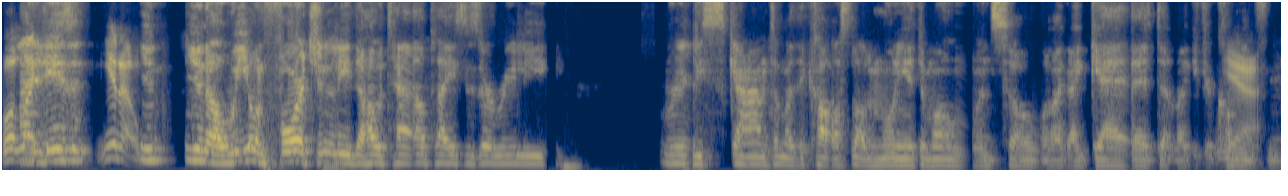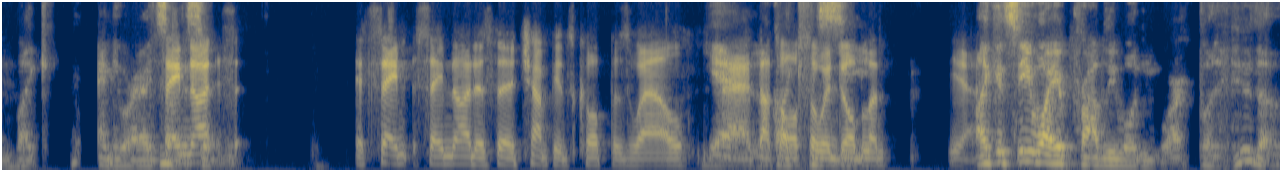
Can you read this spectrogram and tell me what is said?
But And like, it isn't- you know, You, you know, we unfortunately the hotel places are really, really scant and like they cost a lot of money at the moment. So like I get it that like if you're coming Yeah. from like anywhere outside, same night. It's same same night as the Champions Cup as well. Yeah, Uh, that's look, also in Dublin. Yeah. I could see why it probably wouldn't work, but who the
